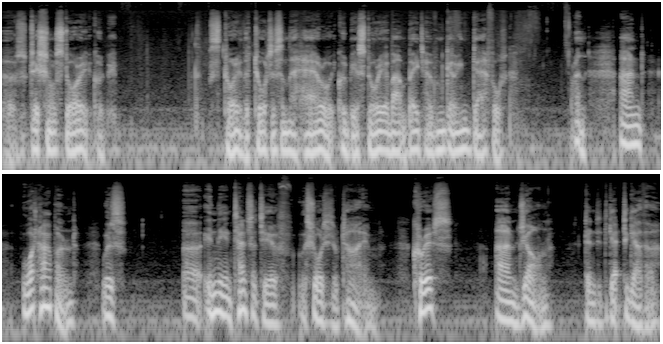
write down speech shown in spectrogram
a traditional story. It could be the story of the tortoise and the hare, or it could be a story about Beethoven going deaf. Or, and and what happened was uh, in the intensity of the shortage of time, Chris and John tended to get together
